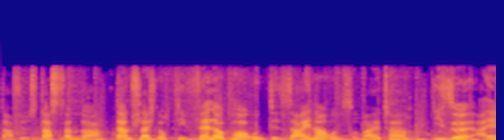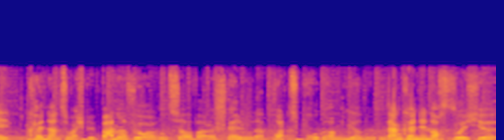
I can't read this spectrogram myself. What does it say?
Dafür ist das dann da. Dann vielleicht noch Developer und Designer und so weiter. Diese äh, können dann zum Beispiel Banner für euren Server erstellen oder Bots programmieren. Und dann könnt ihr noch solche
